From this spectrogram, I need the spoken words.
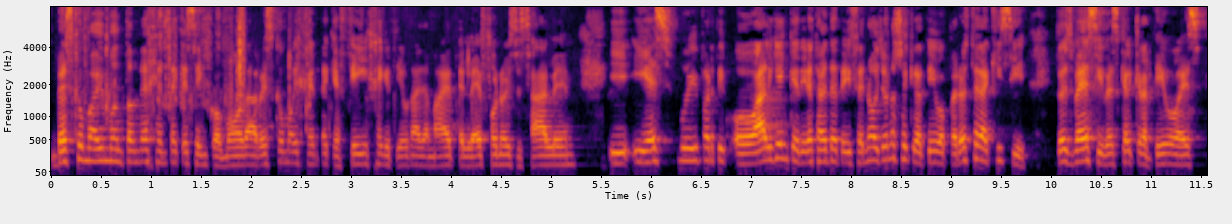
Ves como hay un montón de gente que se incomoda, ves como hay gente que finge que tiene una llamada de teléfono y se salen. Y, y es muy particular. O alguien que directamente te dice, no, yo no soy creativo, pero este de aquí sí. Entonces ves y ves que el creativo es,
